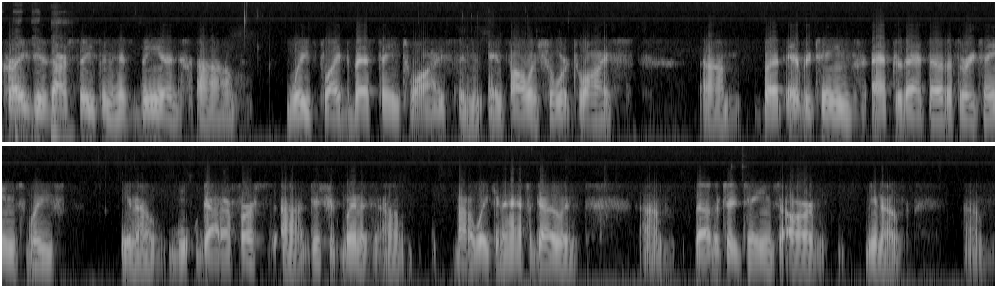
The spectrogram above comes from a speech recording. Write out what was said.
crazy as our season has been, uh, we've played the best team twice and, and fallen short twice. Um, but every team after that, the other three teams, we've, you know, got our first uh, district win uh, about a week and a half ago, and um, the other two teams are, you know, um,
